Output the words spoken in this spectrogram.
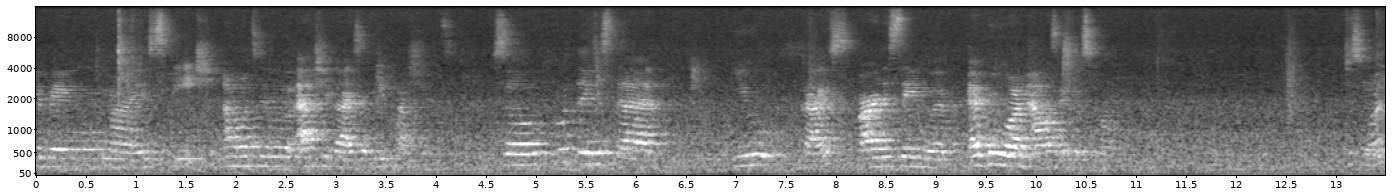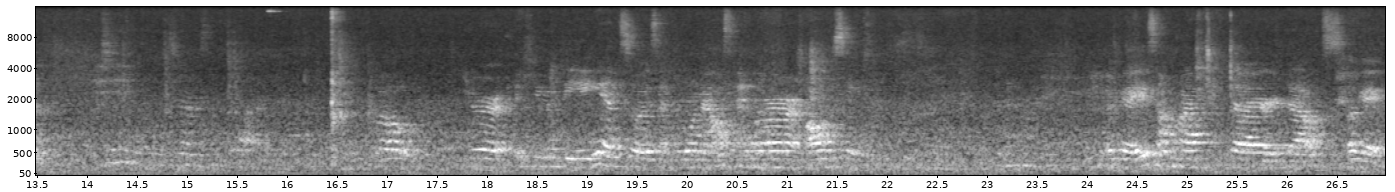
giving my speech, I want to ask you guys a few questions. So, who thinks that you guys are the same with everyone else in this world? Just one? Well, you're a human being, and so is everyone else, and we're all the same. Okay, some have their doubts. Okay,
